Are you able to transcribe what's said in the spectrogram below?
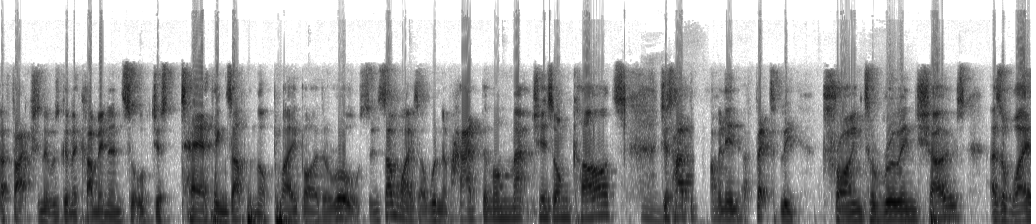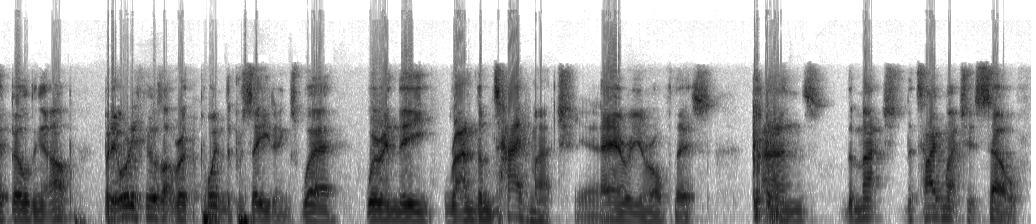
a faction that was going to come in and sort of just tear things up and not play by the rules. So in some ways, I wouldn't have had them on matches on cards. Just had them coming in effectively trying to ruin shows as a way of building it up. But it already feels like we're at the point of the proceedings where we're in the random tag match Yeah. area of this, and the match, the tag match itself,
